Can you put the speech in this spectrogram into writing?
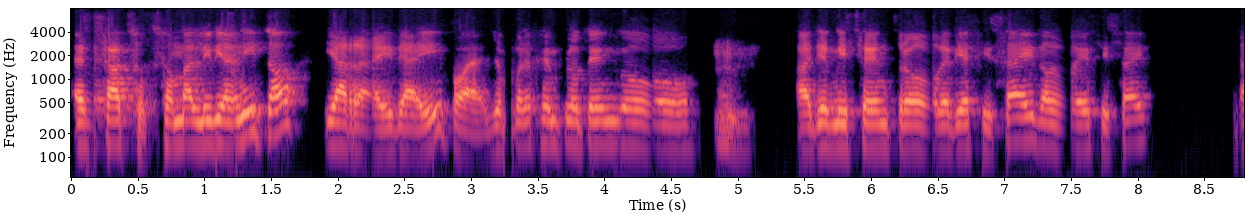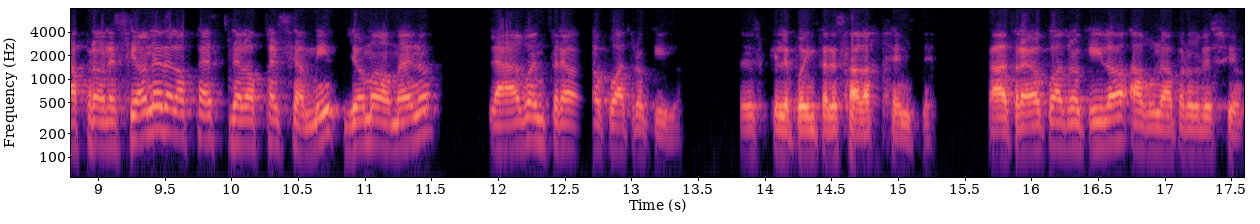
Exacto, son más livianitos y a raíz de ahí, pues yo por ejemplo tengo allí en mi centro de 16, 2 de 16. Las progresiones de los, de los Persia 1000, yo más o menos las hago entre 3 o 4 kilos es que le puede interesar a la gente. Cada 3 o 4 kilos hago una progresión.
